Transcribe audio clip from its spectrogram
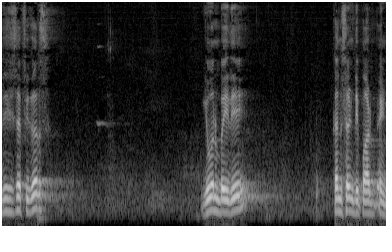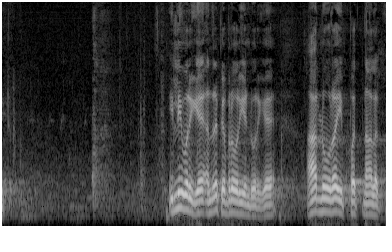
This is a figures given by the concern department ಇಲ್ಲಿವರೆಗೆ, ಅಂದರೆ ಫೆಬ್ರವರಿ ಎಂಡ್ವರೆಗೆ, ಆರುನೂರ ಇಪ್ಪತ್ನಾಲ್ಕು.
